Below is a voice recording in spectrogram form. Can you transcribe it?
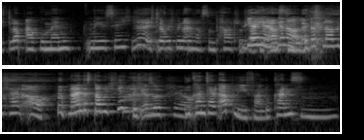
Ich glaube, argumentmäßig. ne, ich glaube, ich bin einfach sympathisch. Ja, ja, genau. Blick. Das glaube ich halt auch. Nein, das glaube ich wirklich. Also Ja. du kannst halt abliefern. Du kannst Mhm.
